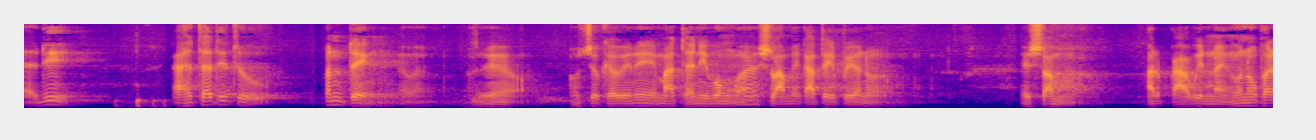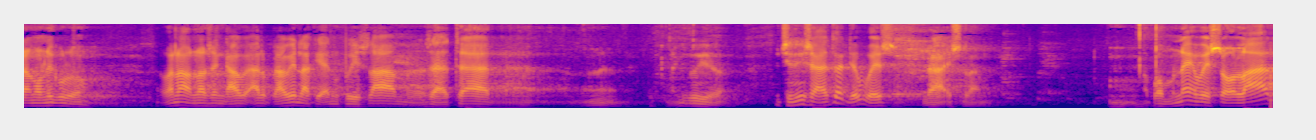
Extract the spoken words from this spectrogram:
Jadi adat itu penting. Ojo gawe ini madani wong Islame KTP ngono. Islam arep kawin nek ngono barang ngono iku lho. Ana ana sing kawin arep kawin lagi anu Islam, sadat. Iku ya. Jadi sadat ya wis nah Islam. Apa meneh wis salat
